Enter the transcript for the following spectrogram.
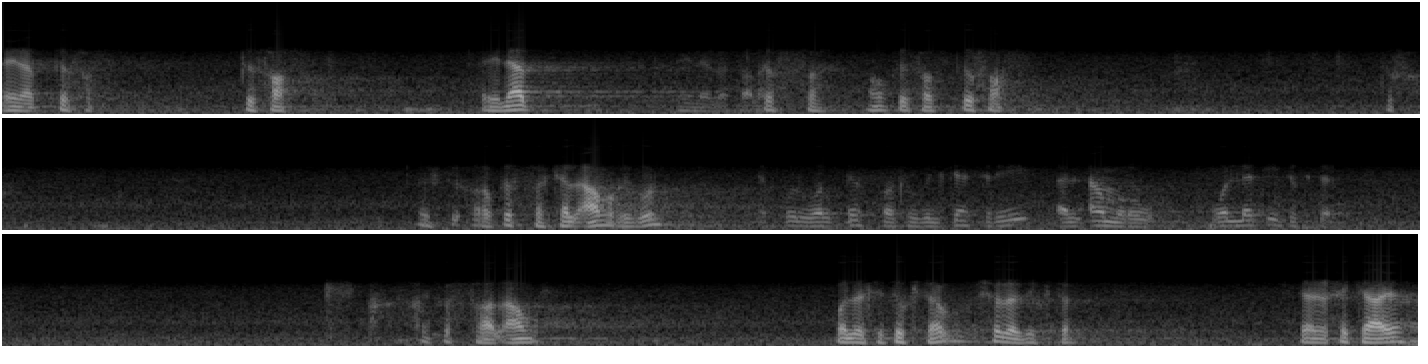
عنب قصص قصص. عنب قصة مو قصص قصص. القصة كالأمر يقول؟ يقول والقصة بالكسر الأمر والتي تكتب. القصة الأمر. والتي تكتب شو الذي يكتب. يعني الحكاية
